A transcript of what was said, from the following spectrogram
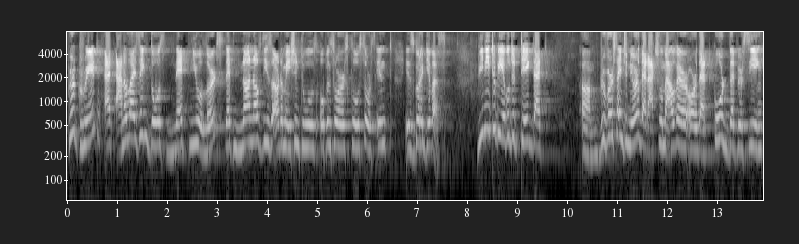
We're great at analyzing those net new alerts that none of these automation tools, open source, closed source, int, is going to give us. We need to be able to take that, um, reverse engineer that actual malware or that code that we're seeing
